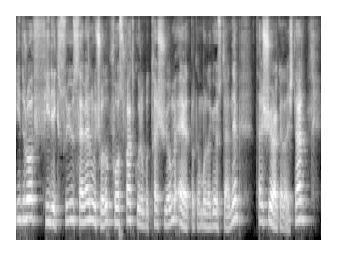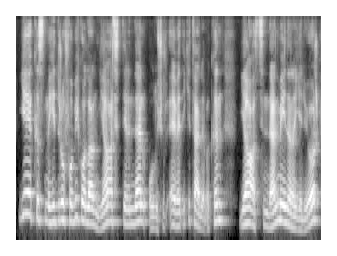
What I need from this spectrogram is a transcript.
hidrofilik suyu seven uç olup fosfat grubu taşıyor mu? Evet bakın burada gösterdim. Taşıyor arkadaşlar. Y kısmı hidrofobik olan yağ asitlerinden oluşur. Evet iki tane bakın yağ asitinden meydana geliyor.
